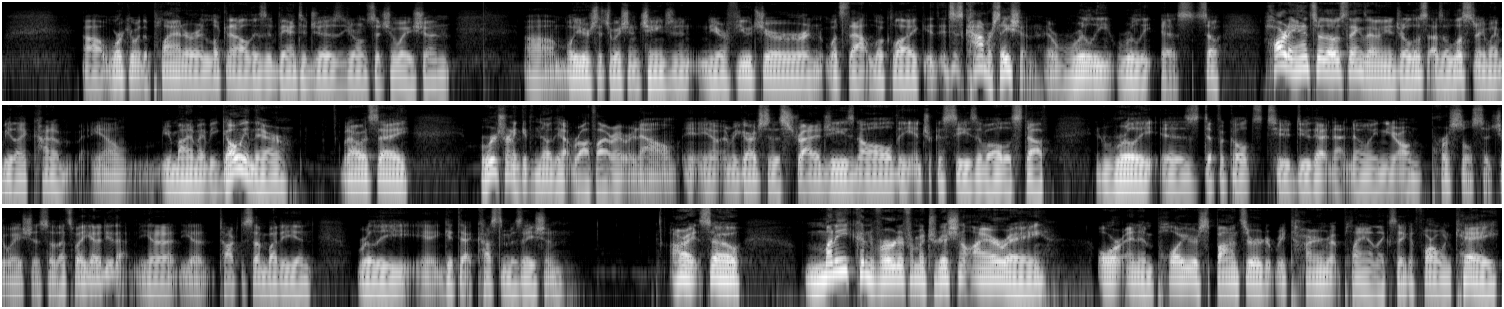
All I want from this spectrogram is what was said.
uh, working with a planner and looking at all these advantages your own situation um, will your situation change in near future? And what's that look like? It, it's just conversation. It really really is. So hard to answer those things. I mean as a listener you might be like kind of you know your mind might be going there. But i would say we're trying to get to know the roth ira right now. You know in regards to the strategies and all the intricacies of all the stuff it really is difficult to do that not knowing your own personal situation. So that's why you got to do that. You got to you got to talk to somebody and really eh, get that customization. All right, so money converted from a traditional IRA or an employer sponsored retirement plan, like say a 401k,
